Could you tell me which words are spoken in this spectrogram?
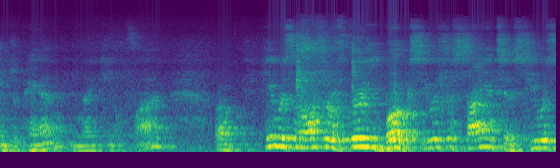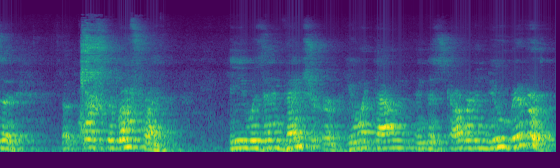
and Japan in 1905. Uh, he was an author of 30 books. He was a scientist. He was, a, of course, the Rough Rider. He was an adventurer. He went down and discovered a new river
